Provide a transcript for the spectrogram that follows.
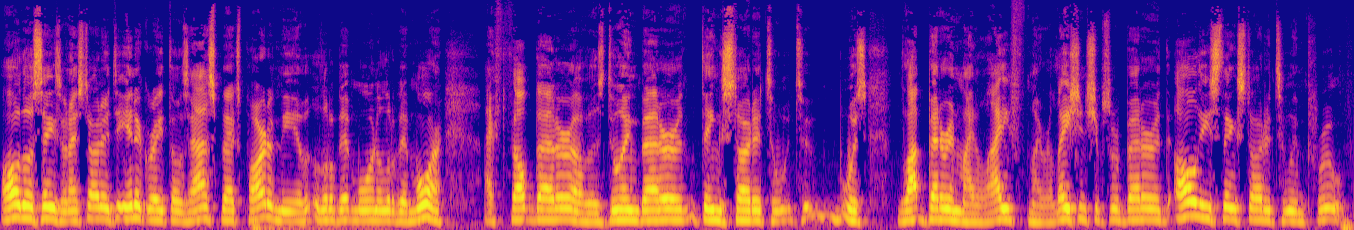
all those things. When I started to integrate those aspects, part of me a little bit more and a little bit more, I felt better. I was doing better. Things started to, to was a lot better in my life. My relationships were better. All these things started to improve.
